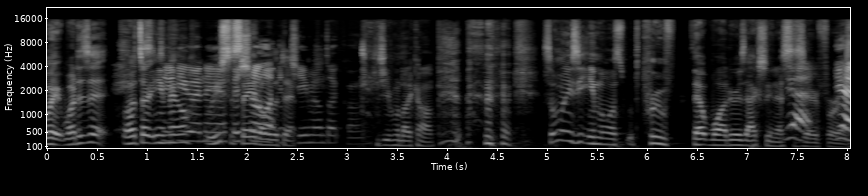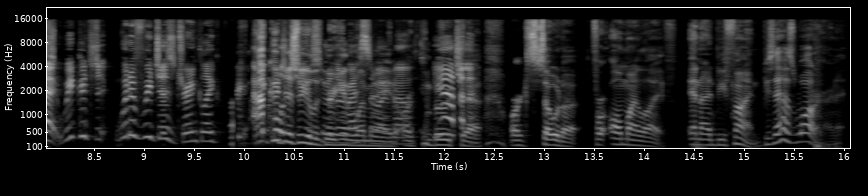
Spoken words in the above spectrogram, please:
Wait, what is it? What's our email? We used to say it all the time. gmail.com. gmail.com. Someone needs to email us with proof that water is actually necessary yeah, for yeah, us. Yeah, we could. Ju- what if we just drink like Like, I could just be juice for the drinking rest of my lemonade or kombucha Yeah. or soda for all my life, and I'd be fine because it has water in it.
